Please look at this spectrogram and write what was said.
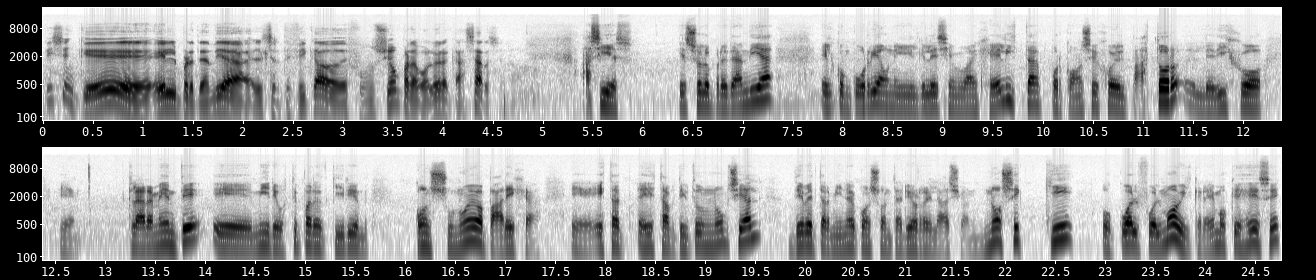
dicen que él pretendía el certificado de función para volver a casarse, ¿no? Así es, eso lo pretendía. Él concurría a una iglesia evangelista por consejo del pastor, le dijo eh, claramente, eh, mire, usted para adquirir con su nueva pareja esta, esta aptitud nupcial debe terminar con su anterior relación. No sé qué o cuál fue el móvil, creemos que es ese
